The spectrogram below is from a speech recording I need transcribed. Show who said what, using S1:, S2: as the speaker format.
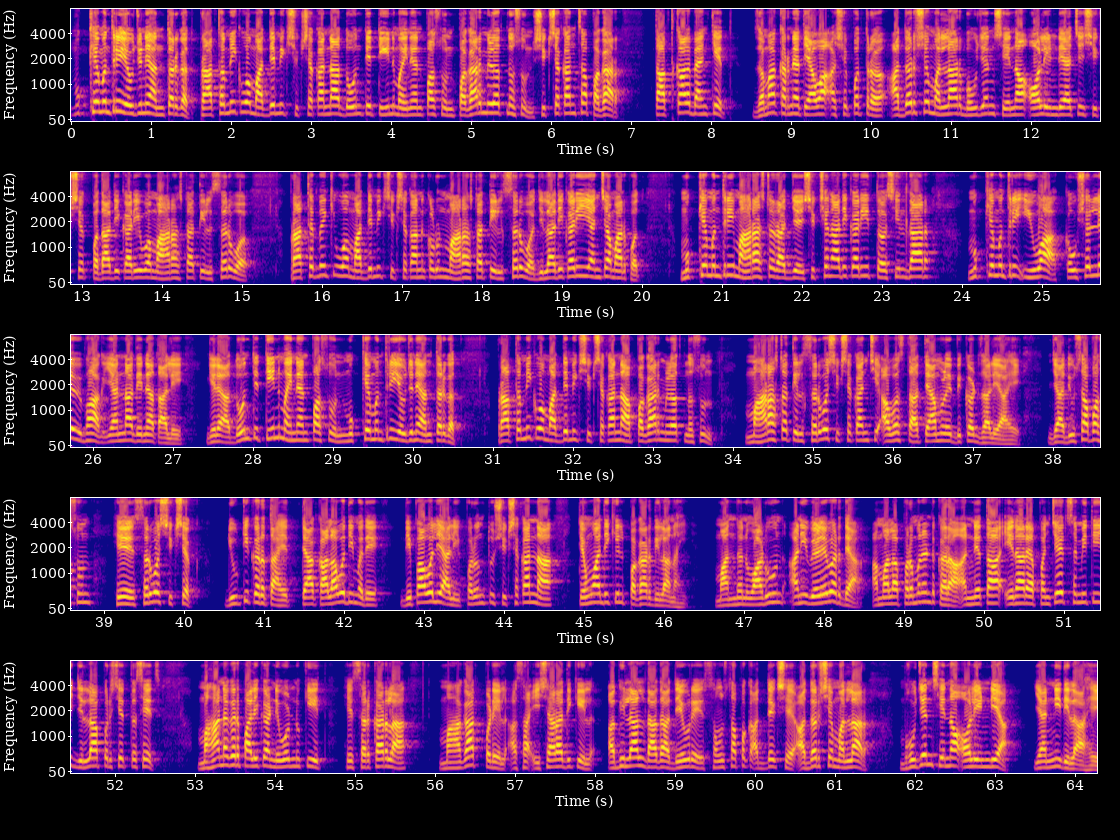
S1: मुख्यमंत्री योजनेअंतर्गत प्राथमिक व माध्यमिक शिक्षकांना दोन ते तीन महिन्यांपासून पगार मिळत नसून शिक्षकांचा पगार तात्काळ बँकेत जमा करण्यात यावा असे पत्र आदर्श मल्हार बहुजन सेना ऑल इंडियाचे शिक्षक पदाधिकारी व महाराष्ट्रातील सर्व प्राथमिक व माध्यमिक शिक्षकांकडून महाराष्ट्रातील सर्व जिल्हाधिकारी यांच्यामार्फत मुख्यमंत्री महाराष्ट्र राज्य शिक्षणाधिकारी तहसीलदार मुख्यमंत्री युवा कौशल्य विभाग यांना देण्यात आले. गेल्या दोन ते तीन महिन्यांपासून मुख्यमंत्री योजनेअंतर्गत प्राथमिक व माध्यमिक शिक्षकांना पगार मिळत नसून महाराष्ट्रातील सर्व शिक्षकांची अवस्था त्यामुळे बिकट झाली आहे. ज्या दिवसापासून हे सर्व शिक्षक ड्युटी करत आहेत त्या कालावधीमध्ये दीपावली आली परंतु शिक्षकांना तेव्हा देखील पगार दिला नाही. मानधन वाढवून आणि वेळेवर द्या आम्हाला परमनंट करा. अन्यथा येणाऱ्या पंचायत समिती जिल्हा परिषद तसेच महानगरपालिका निवडणुकीत हे सरकारला महागात पडेल असा इशारा देखील अभिलाल दादा देवरे संस्थापक अध्यक्ष आदर्श मल्हार बहुजन सेना ऑल इंडिया यांनी दिला आहे.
